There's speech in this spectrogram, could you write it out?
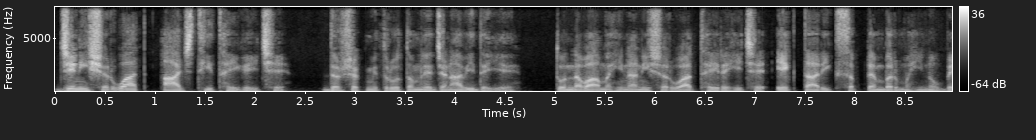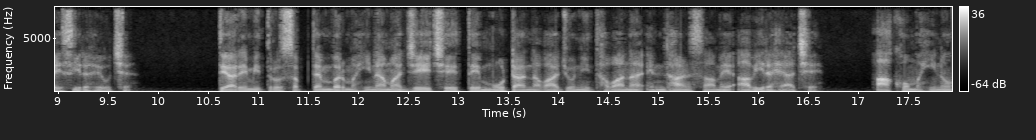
જેની શરૂઆત આજથી થઈ ગઈ છે. દર્શક મિત્રો, તમને જણાવી દઈએ, તો નવા મહિનાની શરૂઆત થઈ રહી છે. એક તારીખ સપ્ટેમ્બર મહિનો બેસી રહ્યો છે. ત્યારે મિત્રો સપ્ટેમ્બર મહિનામાં જે છે તે મોટા નવાજોની થવાના એંધાણ સામે આવી રહ્યા છે. આખો મહિનો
